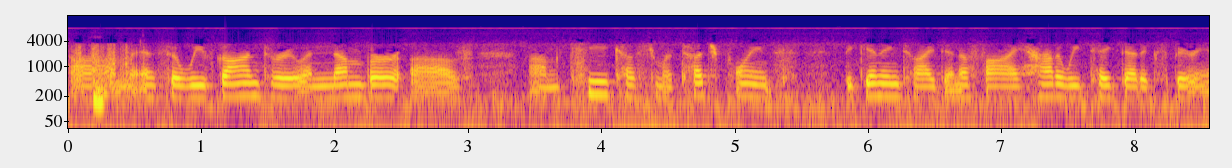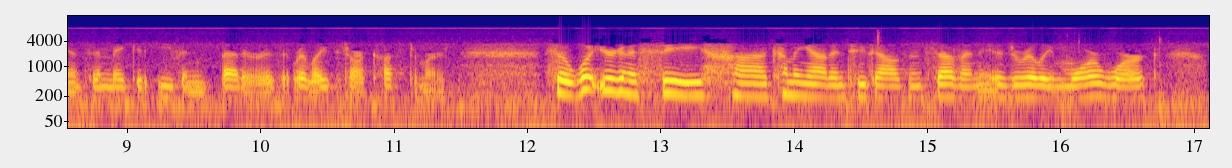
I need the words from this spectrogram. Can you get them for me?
Um, and so we've gone through a number of um, key customer touch points, beginning to identify how do we take that experience and make it even better as it relates to our customers. So what you're going to see uh, coming out in 2007 is really more work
